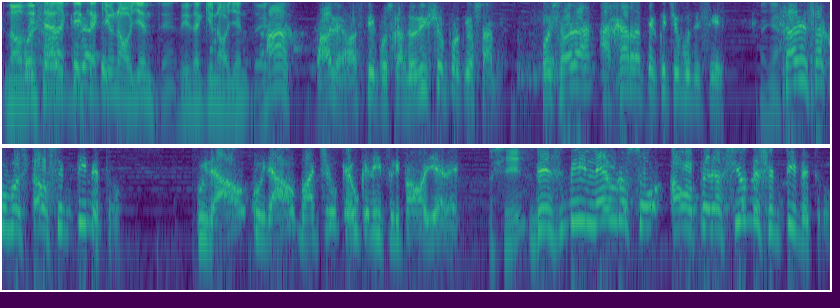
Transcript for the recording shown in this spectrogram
No, Pues dice, dice aquí una oyente. Dice aquí una oyente. ¿eh? Ah, vale, así, pues cuando dixo porque o sabe. Pues ahora agárrate que te vou decir. Sabes a como está o centímetro? Cuidado, cuidado, macho, que eu quedei flipado ayer, eh. ¿Sí? 10.000 euros o- a operación de centímetro.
